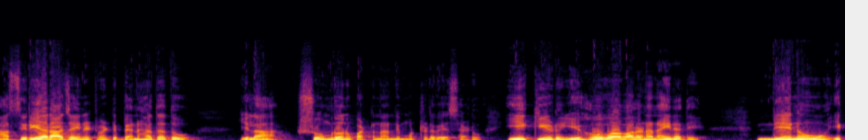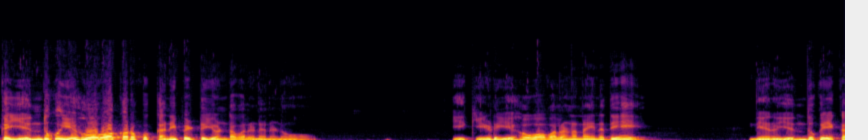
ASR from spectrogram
ఆ సిరియా రాజు అయినటువంటి బెన్హదదు ఇలా షోమ్రోను పట్టణాన్ని ముట్టడి వేశాడు ఈ కీడు యెహోవా వలననైనది. నేను ఇక ఎందుకు యహోవా కొరకు కనిపెట్టి ఉండవలనను ఈ కీడు యహోవా వలననైనది. నేను ఎందుకు ఇక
